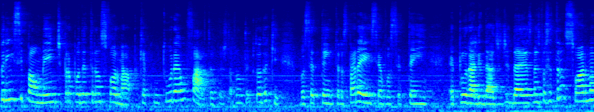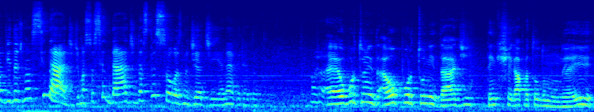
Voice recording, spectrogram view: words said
principalmente para poder transformar? Porque a cultura é um fato, é o que a gente está falando o tempo todo aqui. Você tem transparência, você tem é, pluralidade de ideias, mas você transforma a vida de uma cidade, de uma sociedade, das pessoas no dia a dia, né, vereador? É, oportunidade, a oportunidade tem que chegar para todo mundo. E aí,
